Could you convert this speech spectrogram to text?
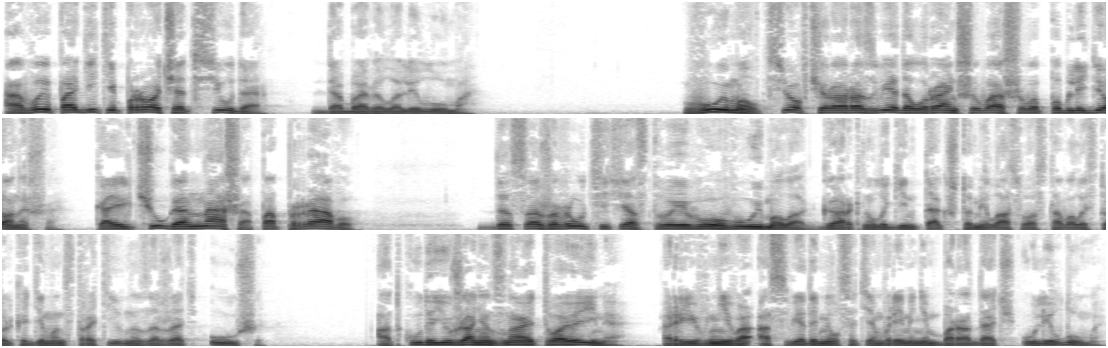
«А вы подите прочь отсюда!» — добавила Лилума. «Вуймал все вчера разведал раньше вашего побледеныша. Кольчуга наша, по праву!» «Да сожрут сейчас твоего Вуймала!» — гаркнула Гин так, что Миласу оставалось только демонстративно зажать уши. «Откуда южанин знает твое имя?» — ревниво осведомился тем временем бородач у Лилумы.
